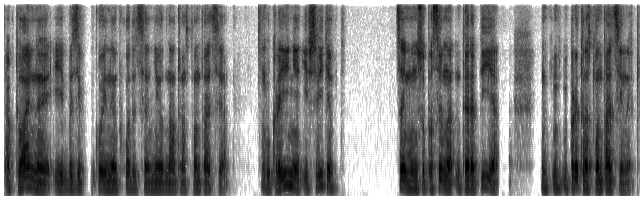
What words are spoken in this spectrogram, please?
актуальною і без якої не обходиться ні одна трансплантація в Україні і в світі. Це імуносупресивна терапія при трансплантації нирки.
